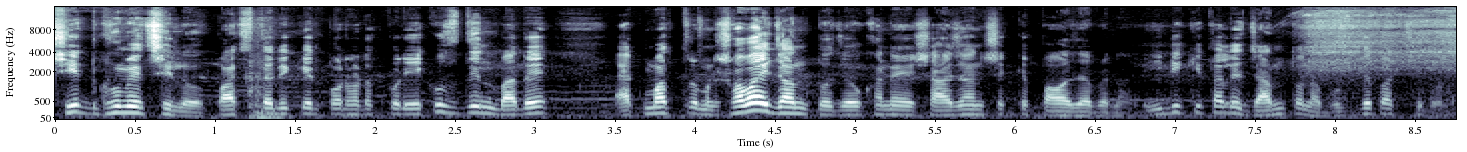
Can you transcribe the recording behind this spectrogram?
শীত ঘুমেছিল। পাঁচ তারিখের পর হঠাৎ করে একুশ দিন বাদে একমাত্র মানে সবাই জানতো যে ওখানে শাহজাহান শেখকে পাওয়া যাবে না। ইডি কি তাহলে জানতো না? বুঝতে পারছিল না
